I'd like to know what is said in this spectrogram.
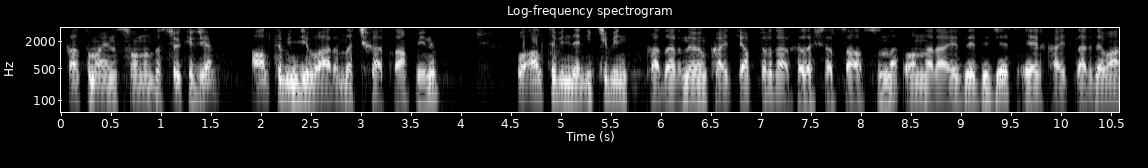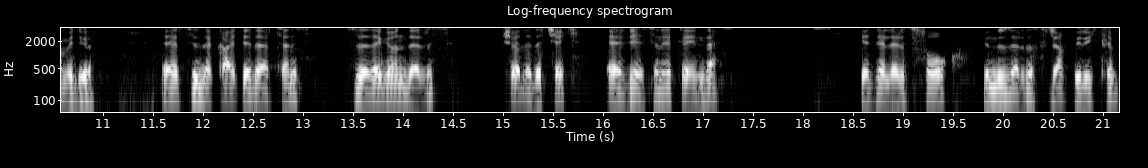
Kasım ayının sonunda sökeceğim. 6000 civarında çıkar tahminim. Bu 6000'den 2000 kadarını ön kayıt yaptırdı arkadaşlar sağ olsunlar. Onları ayırt edeceğiz. Eğer kayıtlar devam ediyor. Eğer siz de kayıt ederseniz size de göndeririz. Şöyle de çek Erciyes'in eteğinde. Geceleri soğuk, gündüzleri de sıcak bir iklim.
